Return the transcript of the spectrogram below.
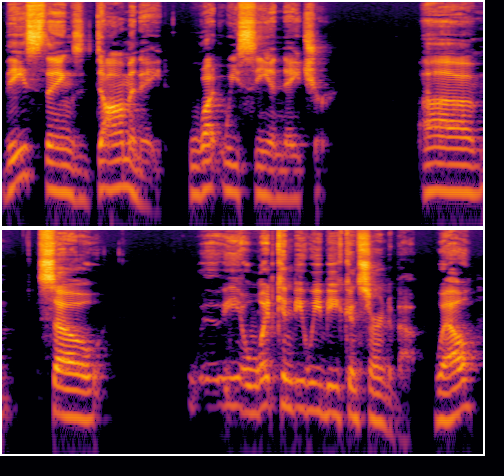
These things dominate what we see in nature. Um, so, you know, what can be we be concerned about? Well,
